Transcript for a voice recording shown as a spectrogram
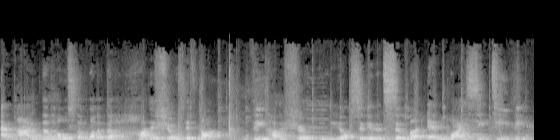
and I'm the host of one of the hottest shows, if not the hottest show in New York City, and it's Simba NYC TV.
